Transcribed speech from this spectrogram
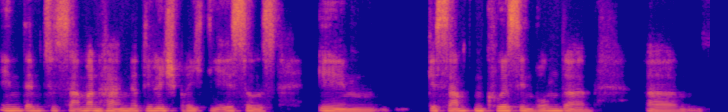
in dem Zusammenhang, natürlich spricht Jesus im gesamten Kurs in Wundern ähm,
